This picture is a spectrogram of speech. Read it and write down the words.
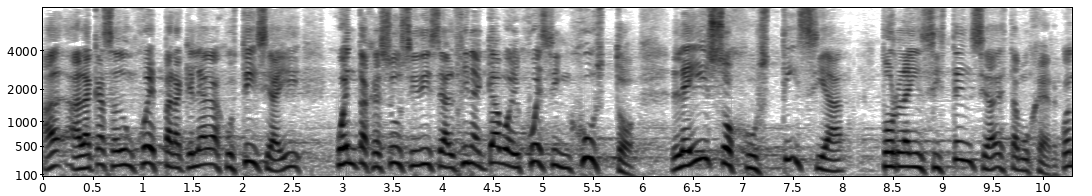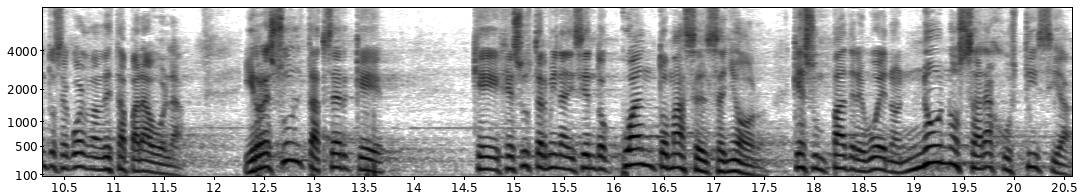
a, la casa de un juez para que le haga justicia y cuenta Jesús y dice, al fin y al cabo el juez injusto le hizo justicia por la insistencia de esta mujer. ¿Cuántos se acuerdan de esta parábola? Y resulta ser que, que Jesús termina diciendo, ¿cuánto más el Señor, que es un Padre bueno, no nos hará justicia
